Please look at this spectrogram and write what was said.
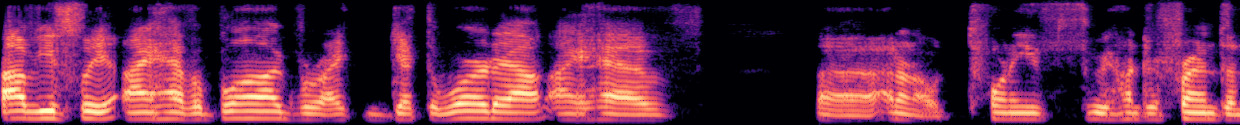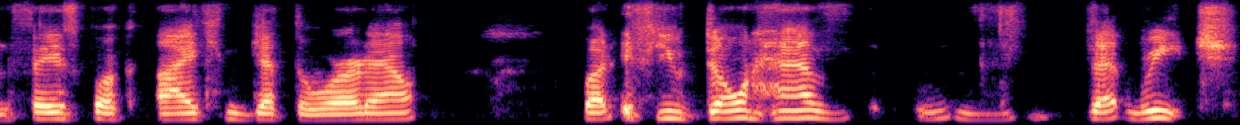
obviously, I have a blog where I can get the word out. I have, uh, I don't know, 2,300 friends on Facebook. I can get the word out. But if you don't have that reach,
